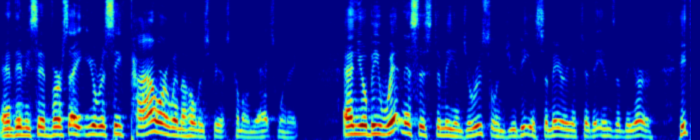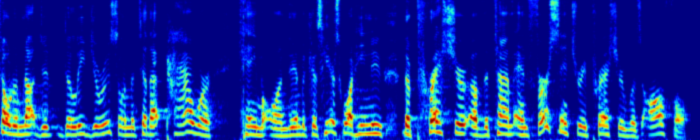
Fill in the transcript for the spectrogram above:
And then he said, verse 8, you'll receive power when the Holy Spirit's come on you. Acts 1 8. And you'll be witnesses to me in Jerusalem, Judea, Samaria, to the ends of the earth. He told them not to, to leave Jerusalem until that power came on them because here's what he knew the pressure of the time. And first century pressure was awful.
